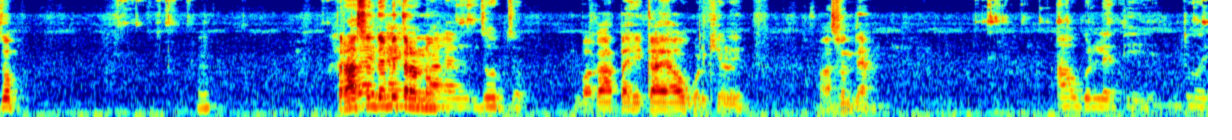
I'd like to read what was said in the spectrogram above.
झोप? तर असून द्या मित्रांनो. झोप झोप. बघा आता ही काय अवघड खेळ आहे. असून द्या. अवघडले ती धुवून.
